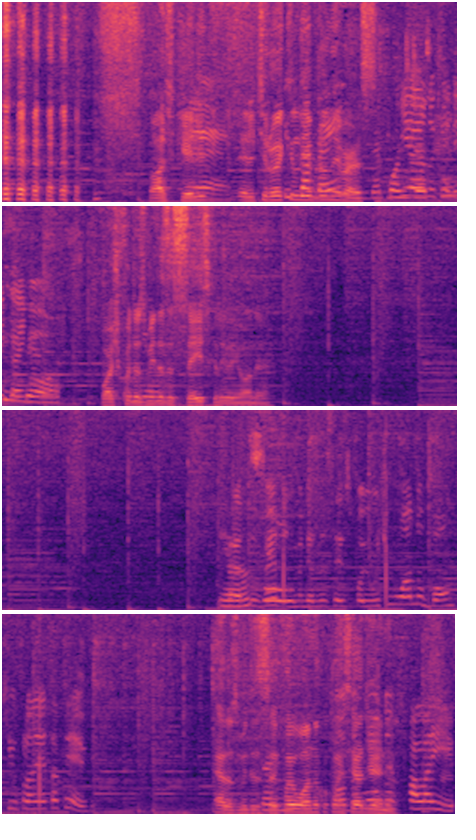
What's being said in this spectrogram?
Eu acho que ele, É. ele tirou o E equilíbrio do também, universo. depois Que de ano que ele ganhou? Eu acho que foi 2016 que ele ganhou, né? Eu Pra tu ver, 2016 foi o último ano bom que o planeta teve. É, 2016 foi o ano que eu conheci Todo a Jenny. mundo fala isso,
